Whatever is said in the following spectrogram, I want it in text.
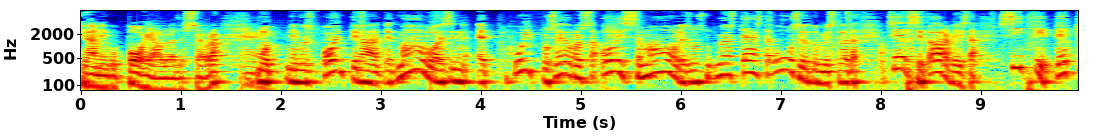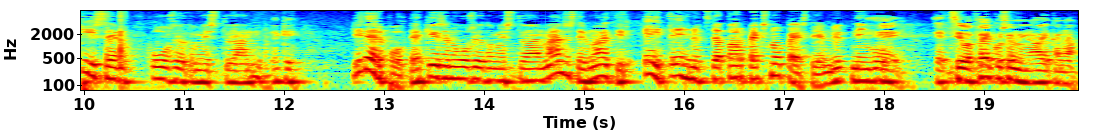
ihan niin kuin pohjaan lyöty seura. Mutta niin kuin pointtina, että, että mä haluaisin, että huippuseuroissa olisi se mahdollisuus myös tehdä sitä uusiutumistyötä. Chelsea tarvii sitä. City teki sen uusiutumistyön. Teki. Liverpool teki sen uusiutumistyön. Manchester United ei tehnyt sitä tarpeeksi nopeasti. Ja nyt niin kuin... Ei. Et silloin Fergusonin aikana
